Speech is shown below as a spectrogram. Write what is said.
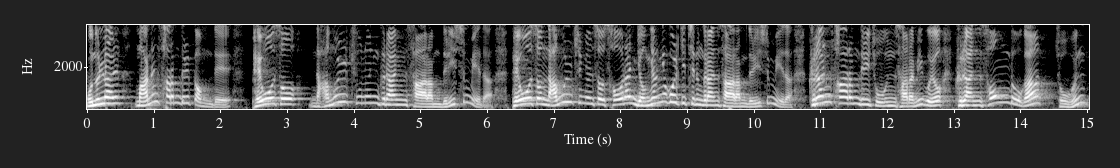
오늘날 많은 사람들 가운데 배워서 남을 주는 그러한 사람들이 있습니다. 배워서 남을 주면서 선한 영향력을 끼치는 그러한 사람들이 있습니다. 그러한 사람들이 좋은 사람이고요. 그러한 성도가 좋은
